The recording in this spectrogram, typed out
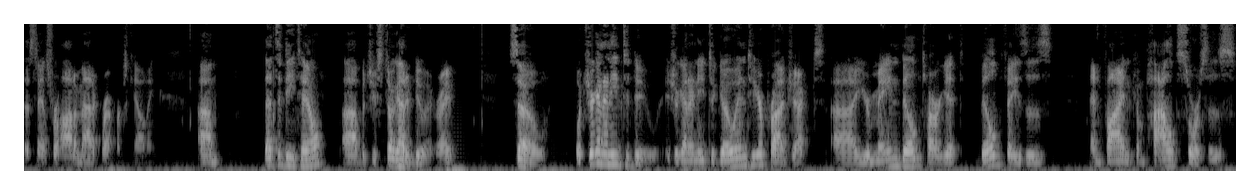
That stands for Automatic Reference Counting. Um, that's a detail, uh, but you've still got to do it, right? So what you're going to need to do is you're going to need to go into your project, uh, your main build target, build phases, and find compiled sources.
